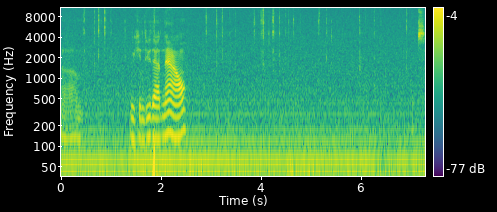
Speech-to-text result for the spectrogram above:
um, we can do that now. Oops.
